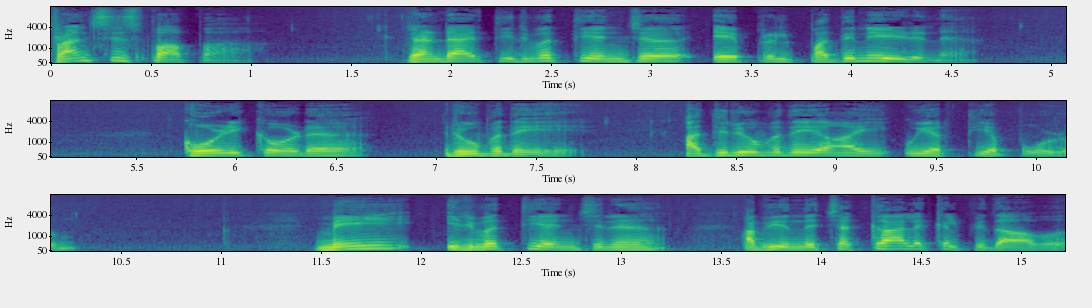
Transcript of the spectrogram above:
ഫ്രാൻസിസ് പാപ്പ രണ്ടായിരത്തി ഇരുപത്തിയഞ്ച് ഏപ്രിൽ പതിനേഴിന് കോഴിക്കോട് രൂപതയെ അതിരൂപതയായി ഉയർത്തിയപ്പോഴും മെയ് ഇരുപത്തിയഞ്ചിന് അഭിയുന്ന ചക്കാലക്കൽ പിതാവ്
